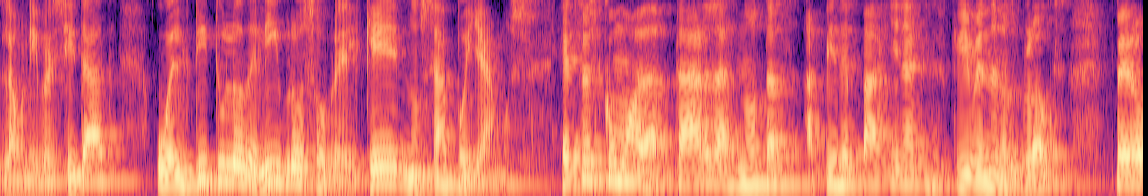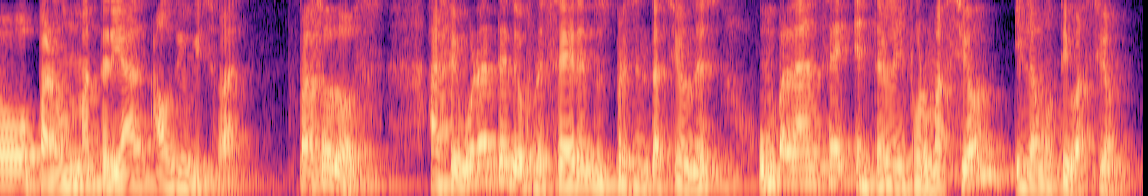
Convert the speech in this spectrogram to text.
la universidad o el título del libro sobre el que nos apoyamos. Esto es como adaptar las notas a pie de página que se escriben en los blogs, pero para un material audiovisual. Paso 2. Asegúrate de ofrecer en tus presentaciones un balance entre la información y la motivación.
